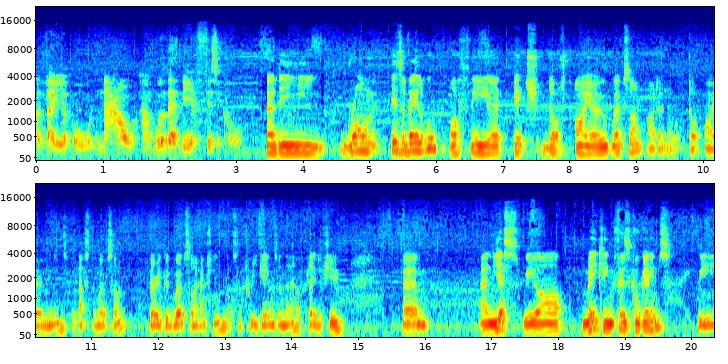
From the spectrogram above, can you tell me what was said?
available now and will there be a physical? Uh, the ROM is available off the uh, itch.io website. I don't know what .io means, but that's the website. Very good website actually. Lots of free games on there. I've played a few. Um, and yes, we are making physical games. We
